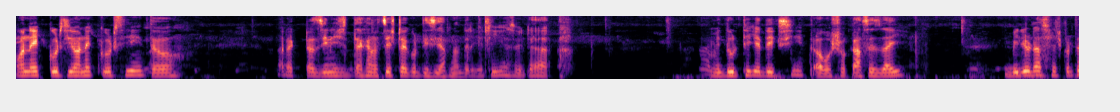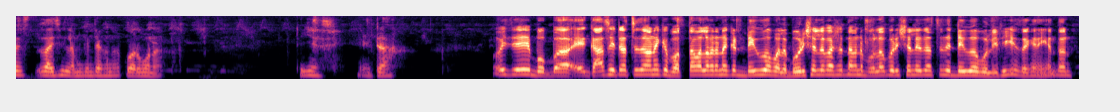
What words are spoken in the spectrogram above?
অনেক করছি অনেক করছি। তো আর একটা জিনিস দেখানোর চেষ্টা করতেছি আপনাদেরকে, ঠিক আছে? এটা আমি দূর থেকে দেখছি, তো অবশ্য কাছে যাই। ভিডিওটা শেষ করতে চাইছিলাম, কিন্তু এখন আর করব না। ঠিক আছে? এটা, ওই যে ব- বা- গাছ এটা হচ্ছে যে অনেকে বত্তা বলা অনেকে ডেগুয়া বলে। বরিশালের ভাষাতে আমরা বলা বরিশালে যাচ্ছে যে ডেগুয়া বলি, ঠিক আছে? এখানে কিন্তু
